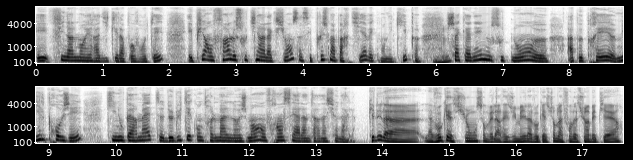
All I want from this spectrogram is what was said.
et finalement éradiquer la pauvreté. Et puis enfin, le soutien à l'action, ça c'est plus ma partie avec mon équipe. Mhm. Chaque année, nous soutenons euh, à peu près 1000 projets qui nous permettent de lutter contre le mal logement en France et à l'international. Quelle est la, la vocation, si on devait la résumer, la vocation de la Fondation Abbé Pierre?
